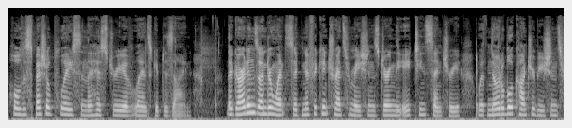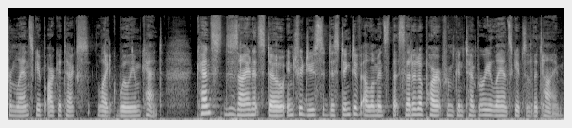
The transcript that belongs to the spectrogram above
hold a special place in the history of landscape design. The gardens underwent significant transformations during the 18th century, with notable contributions from landscape architects like William Kent. Kent's design at Stowe introduced distinctive elements that set it apart from contemporary landscapes of the time.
